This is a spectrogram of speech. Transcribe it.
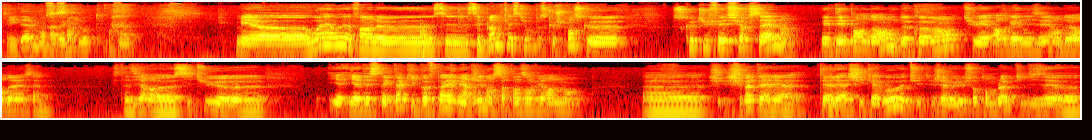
C'est idéalement c'est ça. avec l'autre mais euh, ouais ouais enfin le c'est c'est plein de questions parce que je pense que ce que tu fais sur scène est dépendant de comment tu es organisé en dehors de la scène c'est-à-dire euh, si tu il y, a- y a des spectacles qui peuvent pas émerger dans certains environnements Euh, je sais pas, t'es allé, à- t'es allé à Chicago et j'avais lu sur ton blog, tu disais euh,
